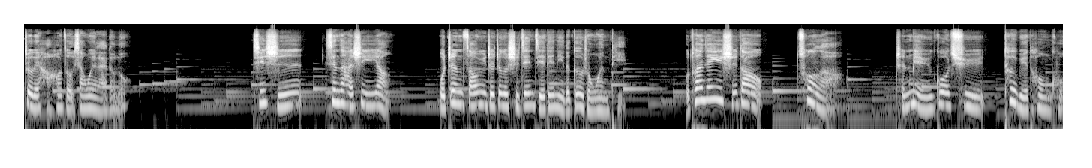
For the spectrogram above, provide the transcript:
就得好好走向未来的路。其实现在还是一样，我正遭遇着这个时间节点里的各种问题。我突然间意识到，错了，沉湎于过去特别痛苦，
